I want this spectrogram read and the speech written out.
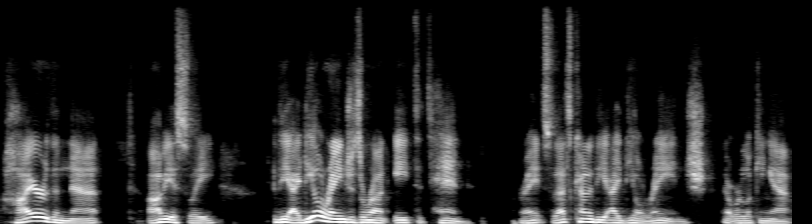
higher than that. Obviously, the ideal range is around 8 to 10, right? So that's kind of the ideal range that we're looking at.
